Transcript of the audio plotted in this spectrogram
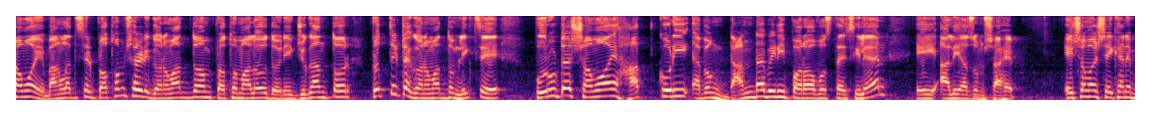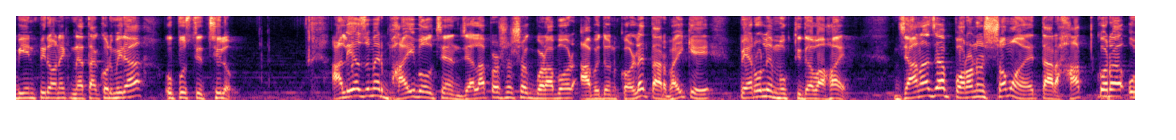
সময় বাংলাদেশের প্রথম সারির গণমাধ্যম, প্রথম আলো, দৈনিক যুগান্তর প্রত্যেকটা গণমাধ্যম লিখছে, পুরোটা সময় হাতকড়ি এবং ডান্ডাবেরি পরা অবস্থায় ছিলেন এই আলী আজম সাহেব। এই সময় সেখানে বিএনপির অনেক নেতাকর্মীরা উপস্থিত ছিল। আলী আজমের ভাই বলছেন, জেলা প্রশাসক বরাবর আবেদন করলে তার ভাইকে প্যারোলে মুক্তি দেওয়া হয়। জানাজা পড়ানোর সময় তার হাত করা ও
